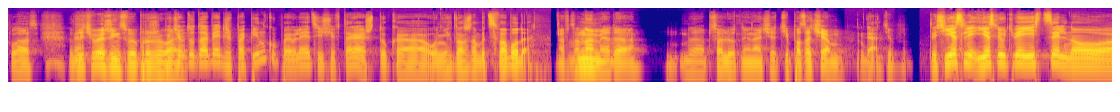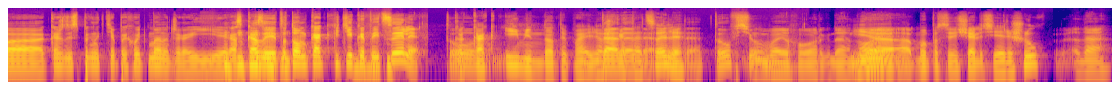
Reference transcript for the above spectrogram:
класс. Для чего я жизнь свою проживаю? Причем тут опять же по пинку появляется еще и вторая штука. У них должна быть свобода. Автономия, да. Да, абсолютно. Иначе, типа, зачем? Да. Типа, То есть если, если у тебя есть цель, но э, каждый спринг к тебе приходит менеджер и рассказывает о том, как идти к этой цели, то... Как, как именно ты пойдешь Да, к да, этой да, цели. да, да, то все. way of work, да. И, Ну, а, мы посовещались, я решил. и- да.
